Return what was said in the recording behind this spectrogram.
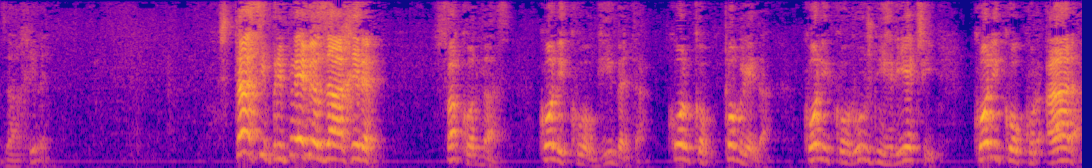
Za ahire. Šta si pripremio za ahire? Svako od nas koliko gibeta, koliko pogleda, koliko ružnih riječi, koliko Kur'ana,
